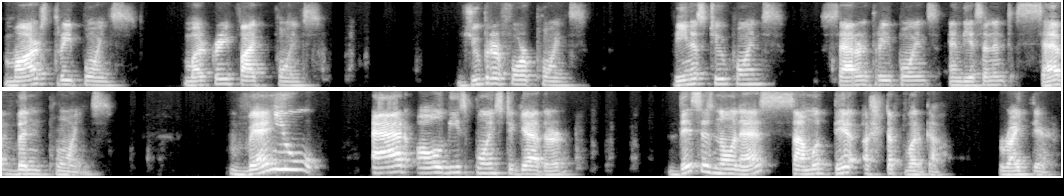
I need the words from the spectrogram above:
Mars, three points. Mercury, five points. Jupiter, four points. Venus, two points. Saturn, three points. And the ascendant, seven points. When you add all these points together, this is known as Samudya Ashtakvarga, right there.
